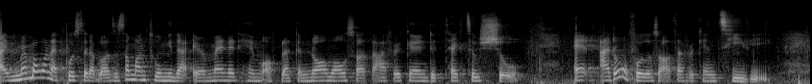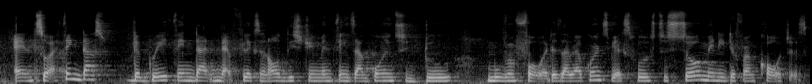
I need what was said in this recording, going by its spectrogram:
I remember when I posted about it, someone told me that it reminded him of like a normal South African detective show. and I don't follow South African TV. And so I think that's the great thing that Netflix and all these streaming things are going to do moving forward is that we are going to be exposed to so many different cultures.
